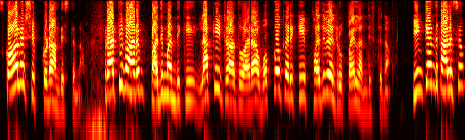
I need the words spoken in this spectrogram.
స్కాలర్షిప్ కూడా అందిస్తున్నాం. ప్రతి వారం పది మందికి లక్కీ డ్రా ద్వారా ఒక్కొక్కరికి పదివేల రూపాయలు అందిస్తున్నాం. ఇంకెందుకు ఆలస్యం?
